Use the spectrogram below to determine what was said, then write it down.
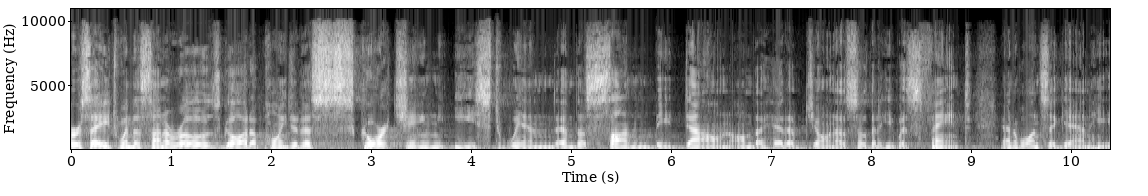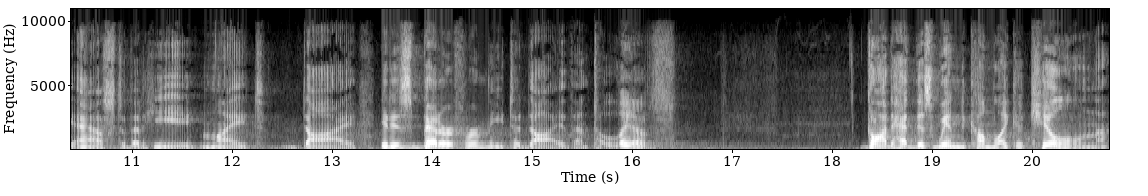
Verse 8 When the sun arose, God appointed a scorching east wind, and the sun beat down on the head of Jonah so that he was faint. And once again he asked that he might die. It is better for me to die than to live. God had this wind come like a kiln.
